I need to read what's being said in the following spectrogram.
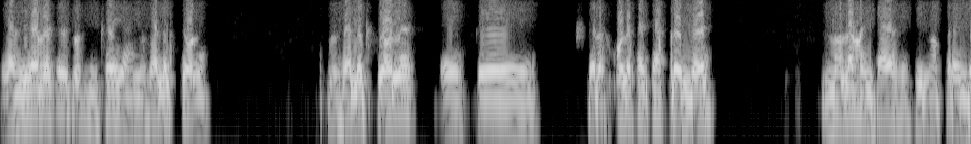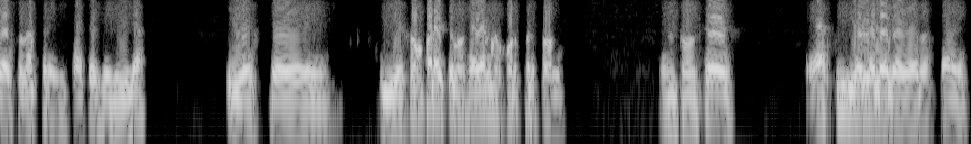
la vida a veces nos enseña, nos da lecciones, nos da lecciones, este, de las cuales hay que aprender, no lamentar sino aprender, son aprendizajes de vida y este, y son para que nos hagan mejor persona. Entonces, así viene el heredero esta vez.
